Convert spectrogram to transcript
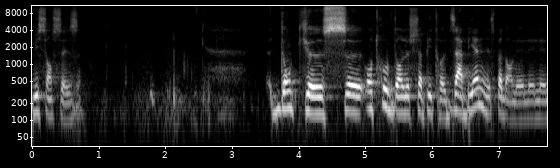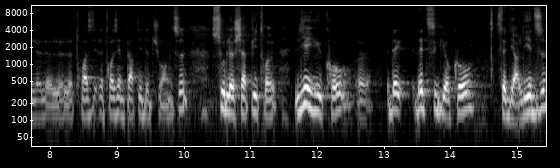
816. Donc, euh, on trouve dans le chapitre Zabien, n'est-ce pas, dans la troisième partie de Chuangzi, sous le chapitre Lieyuko, euh, c'est-à-dire Liezi,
